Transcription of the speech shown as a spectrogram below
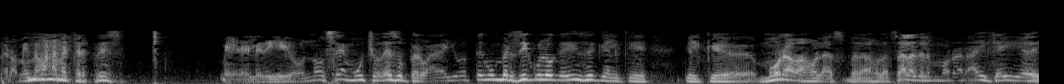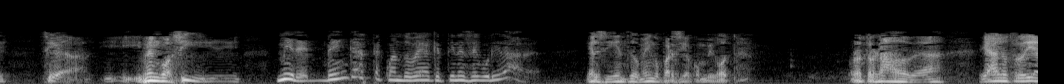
pero a mí me van a meter preso. Mire, le dije yo, no sé mucho de eso, pero yo tengo un versículo que dice que el que, el que mora bajo las, bajo las alas del morará y que ahí, Sí, y, vengo así. Mire, venga hasta cuando vea que tiene seguridad. Y el siguiente domingo parecía con bigote. Por otro lado, ¿verdad? Ya el otro día,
